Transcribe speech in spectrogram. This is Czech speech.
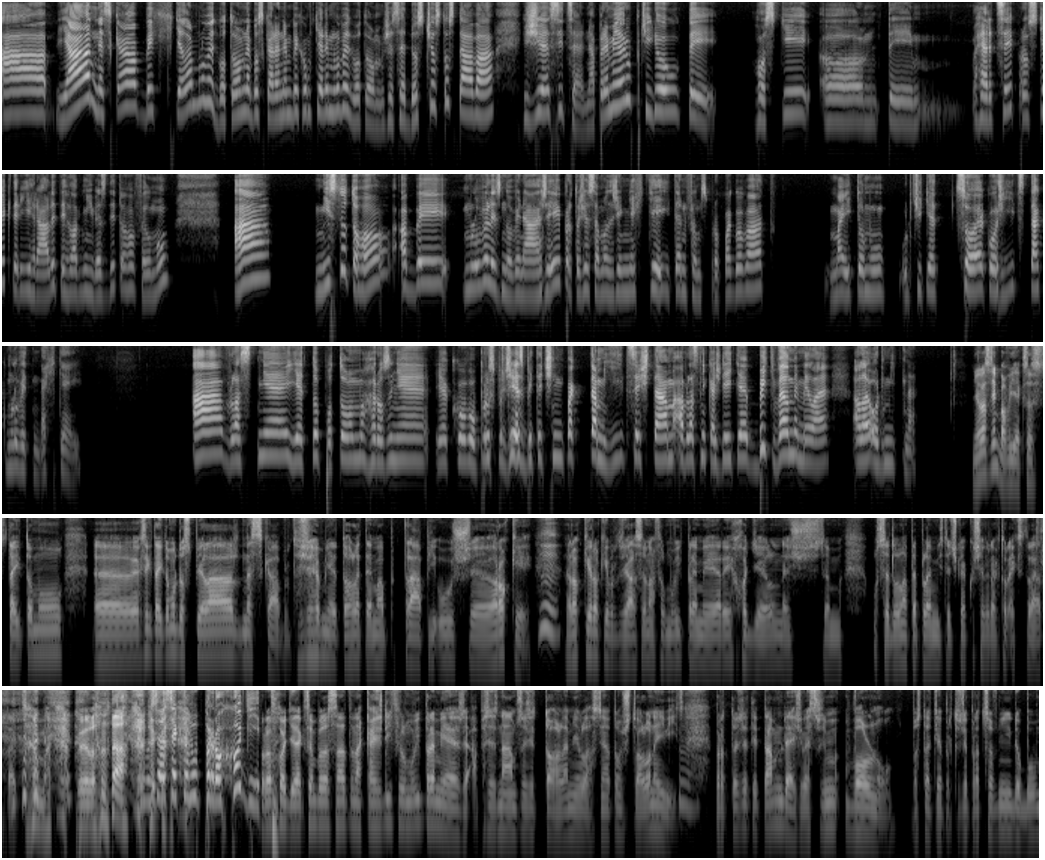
A já dneska bych chtěla mluvit o tom, nebo s Karenem bychom chtěli mluvit o tom, že se dost často stává, že sice na premiéru přijdou ty hosti, um, ty herci prostě, který hráli ty hlavní hvězdy toho filmu a místo toho, aby mluvili s novináři, protože samozřejmě chtějí ten film zpropagovat, mají tomu určitě co jako říct, tak mluvit nechtějí. A vlastně je to potom hrozně jako oprus, protože je zbytečný pak tam jít, seš tam a vlastně každý tě, byť velmi milé, ale odmítne. Mě vlastně baví, jak se tady tomu, eh, jak se k tady tomu dospěla dneska, protože mě tohle téma trápí už eh, roky. Hm. Roky, roky, protože já jsem na filmové premiéry chodil, než jsem usedl na teplé místečko jako šéf-redaktor Extra, tak jsem byl na Musel se k tomu prochodit. prochodě, jak jsem byl snad na každý filmový premiéře a přiznám se, že tohle mě vlastně na tom štvalo nejvíc, Hm. protože ty tam jdeš ve svým volnu, v podstatě, protože pracovní dobu,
